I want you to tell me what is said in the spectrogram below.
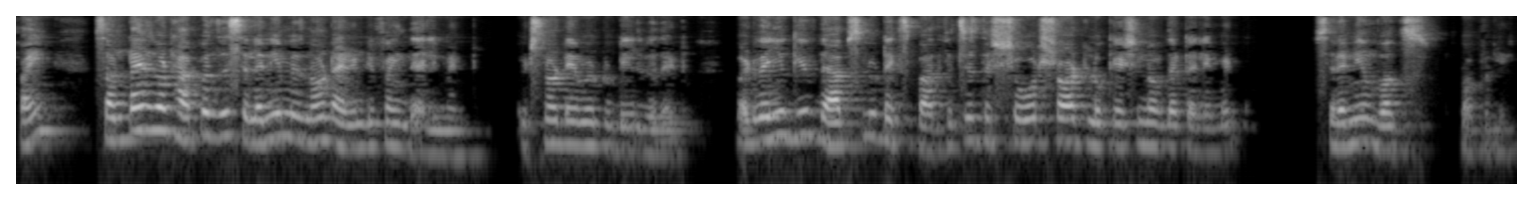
Fine. Sometimes what happens is selenium is not identifying the element. It's not able to deal with it but when you give the absolute XPath which is the short short location of that element selenium works properly.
